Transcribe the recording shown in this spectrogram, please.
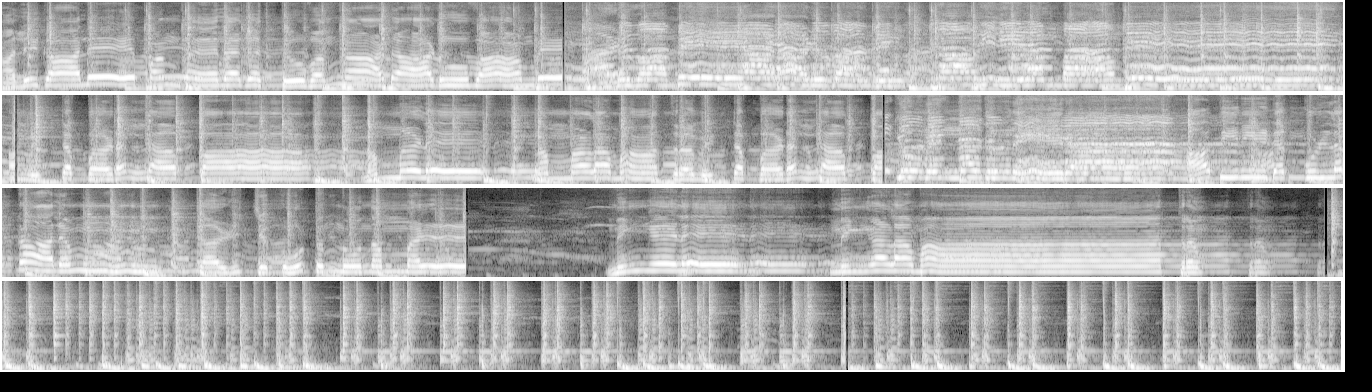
നാലുകാലേ പന്തലകത്തു വന്നാടാടുവാമ്പേ. ആടുപാമ്പേ ആടാടുപാമ്പേ കാവിലം പാമ്പേ. ഇഷ്ടപ്പെടല്ലപ്പാ നമ്മൾ നമ്മളെ മാത്രം ഇഷ്ടപ്പെടല്ലപ്പാ എന്നതു നേരാ. അതിനിടക്കുള്ള കാലം കഴിച്ചു കൂട്ടുന്നു നമ്മൾ. നിങ്ങളെ നിങ്ങളെ മാത്രം.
